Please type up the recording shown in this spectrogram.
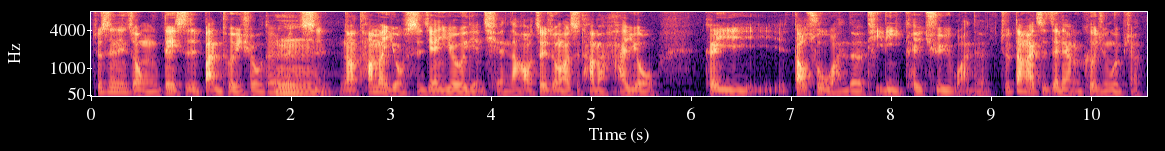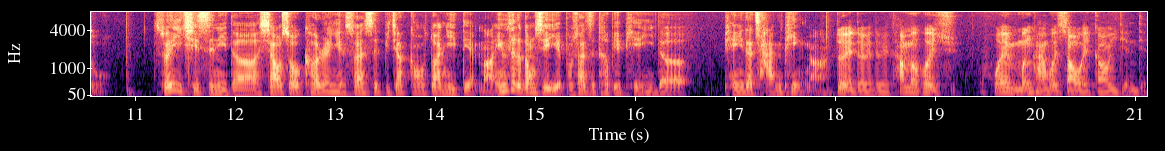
就是那种类似半退休的人士，那他们有时间也有一点钱，然后最重要是他们还有可以到处玩的体力，可以去玩的，就大概是这两个客群会比较多。所以其实你的销售客人也算是比较高端一点嘛，因为这个东西也不算是特别便宜的便宜的产品嘛。对对对，他们会去会门槛会稍微高一点点。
